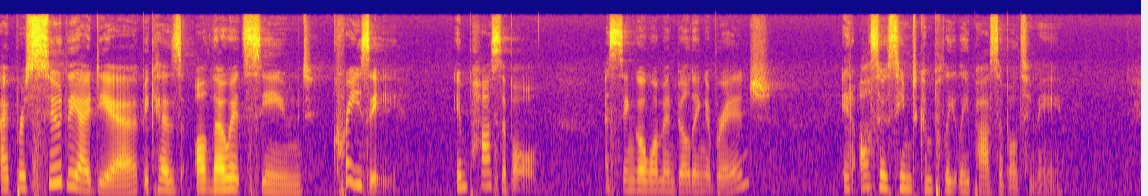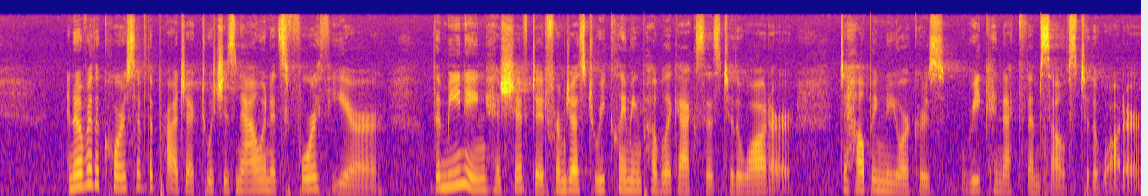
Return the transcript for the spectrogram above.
I pursued the idea because although it seemed crazy, impossible, a single woman building a bridge, it also seemed completely possible to me. And over the course of the project, which is now in its fourth year, the meaning has shifted from just reclaiming public access to the water to helping New Yorkers reconnect themselves to the water.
